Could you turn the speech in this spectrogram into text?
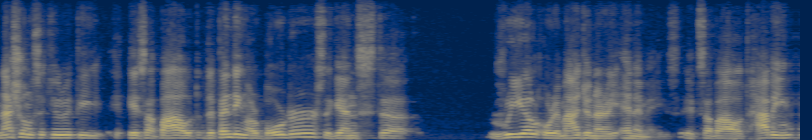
National security is about defending our borders against uh, real or imaginary enemies. It's about having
